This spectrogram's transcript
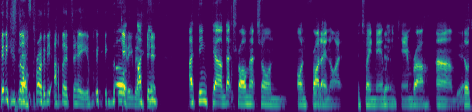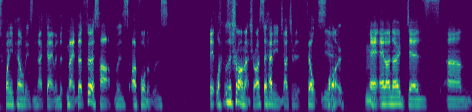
but he's not yes. pro the other team. Well, I think, I think um, that trial match on on Friday yeah. night between Manly yeah. and Canberra, um, there were 20 penalties in that game, and mate, that first half was, I thought it was, it like it was a trial match, right? So how do you judge it? It felt slow, mm. and, and, I know Des. Um,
